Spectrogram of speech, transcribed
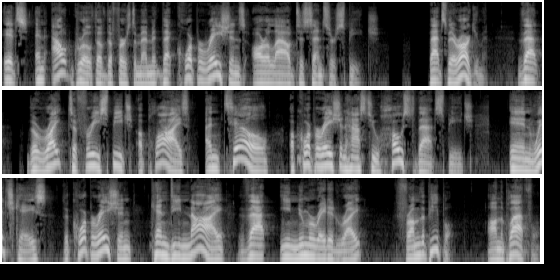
It's an outgrowth of the First Amendment that corporations are allowed to censor speech. That's their argument that the right to free speech applies until a corporation has to host that speech, in which case the corporation can deny that enumerated right from the people on the platform.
